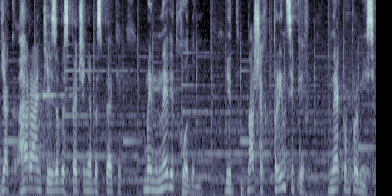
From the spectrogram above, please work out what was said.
як гарантії забезпечення безпеки. Ми не відходимо від наших принципів не компромісів.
